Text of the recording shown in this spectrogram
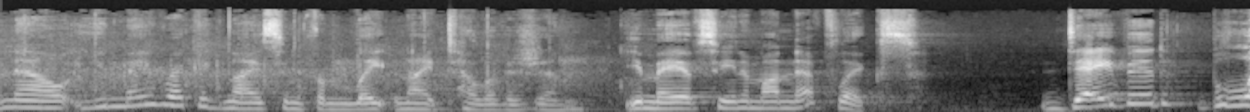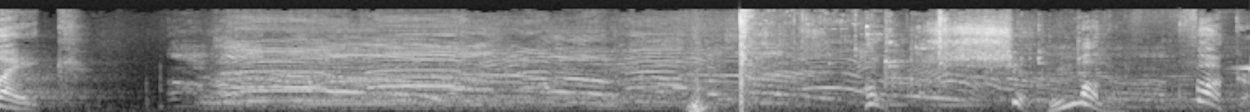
Now, you may recognize him from late night television. You may have seen him on Netflix. David Blake. Oh, shit, motherfucker!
